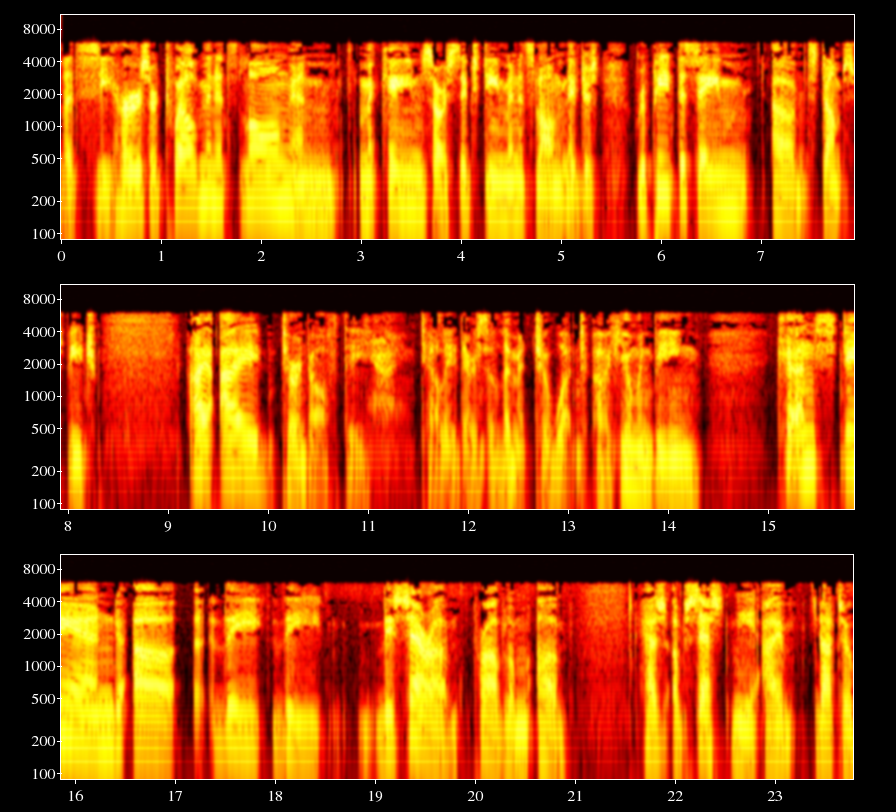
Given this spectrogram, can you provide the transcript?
let's see, hers are 12 minutes long and McCain's are 16 minutes long and they just repeat the same um, stump speech. I, I turned off the telly. There's a limit to what a human being can stand. Uh, the, the, the Sarah problem, uh, has obsessed me. I got to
